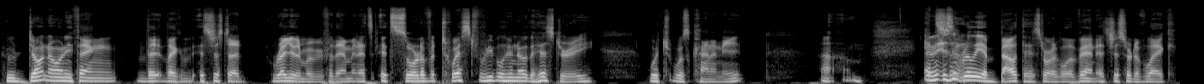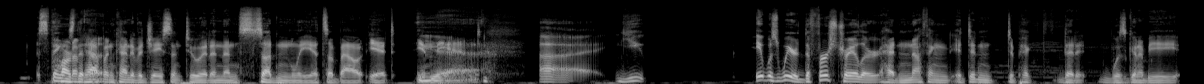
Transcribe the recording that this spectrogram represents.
who don't know anything that like it's just a regular movie for them, and it's it's sort of a twist for people who know the history, which was kind of neat. Um, and It's, it isn't really about the historical event. It's just sort of like It's Part things of that the- happen kind of adjacent to it, and then suddenly it's about it in the end. Uh, you, it was weird. The first trailer had nothing. It didn't depict that it was going to be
